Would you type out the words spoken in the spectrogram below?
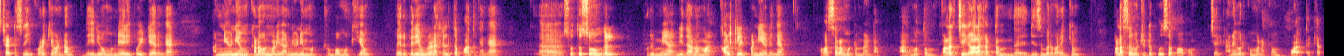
ஸ்டேட்டஸ் நீங்கள் குறைக்க வேண்டாம். தைரியமாக முன்னேறி போயிட்டே இருங்க. அந்யூன்யம் கணவன் மனைவி அந்யூன்யம் ரொம்ப முக்கியம். பெரு பெரியவங்களோட ஹெல்த்தை பார்த்துக்கங்க. சொத்து சுகங்கள் பொறுமையாக நிதானமாக கால்குலேட் பண்ணி எடுங்க அவசரம் மட்டும் வேண்டாம். ஆக மொத்தம் வளர்ச்சி காலகட்டம் இந்த டிசம்பர் வரைக்கும். பழசை விட்டுட்டு புதுசை பார்ப்போம். சரி அனைவருக்கும் வணக்கம். வாழ்த்துக்கள்.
